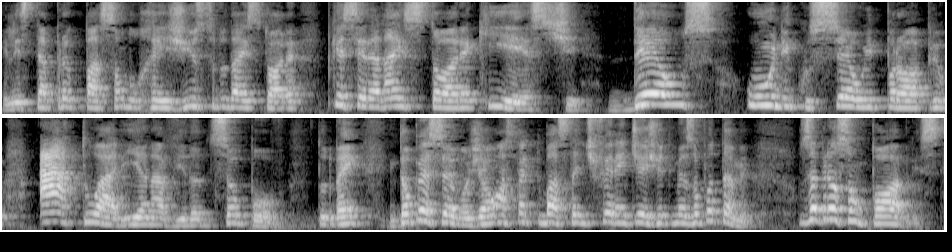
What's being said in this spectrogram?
Eles têm a preocupação do registro da história, porque será na história que este Deus único, seu e próprio, atuaria na vida do seu povo. Tudo bem? Então percebam, já é um aspecto bastante diferente de Egito e Mesopotâmia. Os hebreus são pobres,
